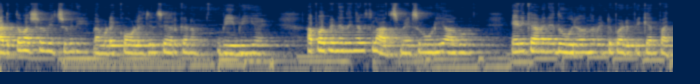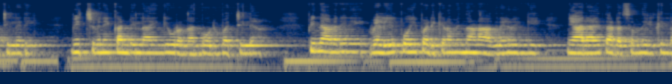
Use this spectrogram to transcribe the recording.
അടുത്ത വർഷം വിച്ചുവിനെ നമ്മുടെ കോളേജിൽ ചേർക്കണം ബി ബി എ അപ്പോൾ പിന്നെ നിങ്ങൾ ക്ലാസ്മേറ്റ്സ് കൂടിയാകും. എനിക്ക് അവനെ ദൂരെ ഒന്നും വിട്ട് പഠിപ്പിക്കാൻ പറ്റില്ലടി. വിച്ചുവിനെ കണ്ടില്ല എങ്കിൽ ഉറങ്ങാൻ പോലും പറ്റില്ല. പിന്നെ അവനിനി വെളിയിൽ പോയി പഠിക്കണമെന്നാണ് ആഗ്രഹമെങ്കിൽ ഞാനായി തടസ്സം നിൽക്കില്ല.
